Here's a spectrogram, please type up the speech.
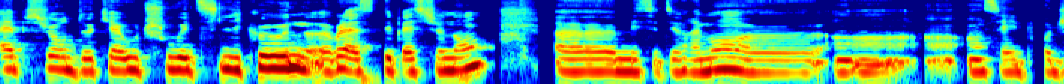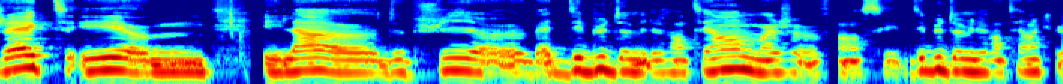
absurdes de caoutchouc et de silicone voilà, c'était passionnant. Euh, mais c'était vraiment euh, un, un, un, side project. Et, euh, et là, depuis bah, début 2021, moi, c'est début 2021 que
